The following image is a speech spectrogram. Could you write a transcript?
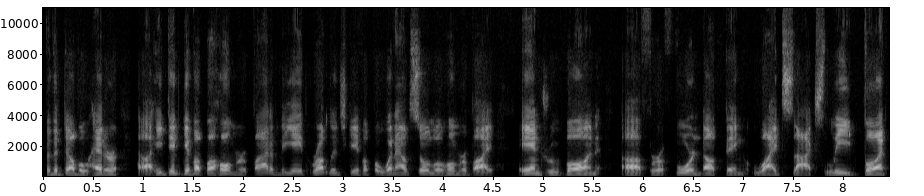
for the doubleheader. Uh, he did give up a homer. Bottom of the eighth, Rutledge gave up a one out solo homer by Andrew Vaughn uh, for a 4 nothing White Sox lead. But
